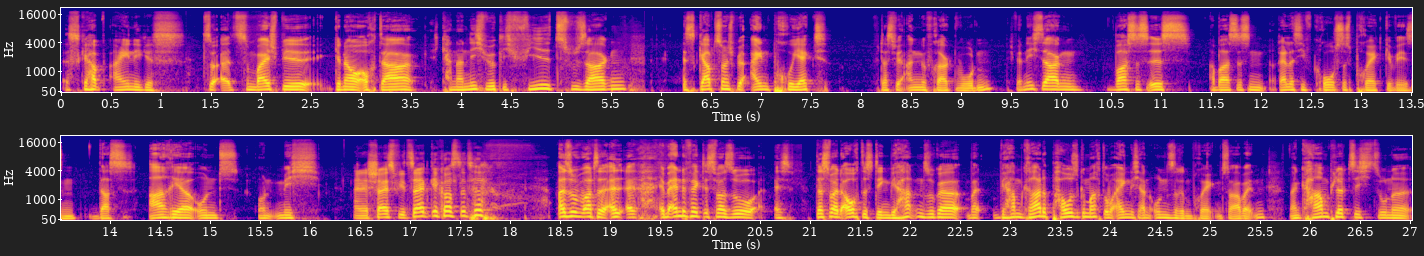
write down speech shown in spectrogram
Es gab einiges. Zu, äh, zum Beispiel, genau, auch da, ich kann da nicht wirklich viel zu sagen. Es gab zum Beispiel ein Projekt, für das wir angefragt wurden. Ich werde nicht sagen, was es ist, aber es ist ein relativ großes Projekt gewesen, das Aria und, und mich Eine scheiß viel Zeit gekostet hat. Also, warte, äh, äh, im Endeffekt, es war so, es, das war halt auch das Ding. Wir hatten sogar, wir haben gerade Pause gemacht, um eigentlich an unseren Projekten zu arbeiten. Dann kam plötzlich so eine,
